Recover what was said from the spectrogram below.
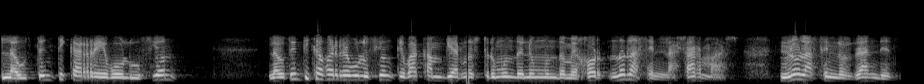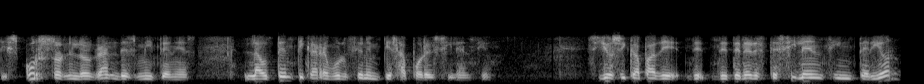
la auténtica revolución. La auténtica revolución que va a cambiar nuestro mundo en un mundo mejor no la hacen las armas, no la hacen los grandes discursos ni los grandes mítines. La auténtica revolución empieza por el silencio. Si yo soy capaz de, de tener este silencio interior,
